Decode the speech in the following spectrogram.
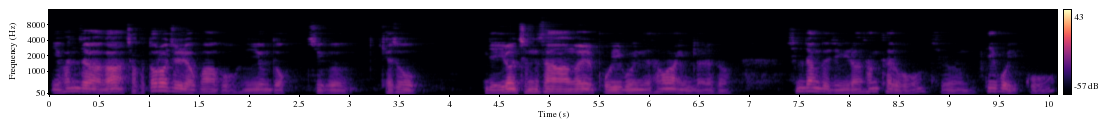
이 환자가 자꾸 떨어지려고 하고 이정도 지금 계속 이제 이런 증상을 보이고 있는 상황입니다. 그래서 심장도 지금 이런 상태로 지금 뛰고 있고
